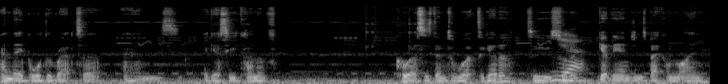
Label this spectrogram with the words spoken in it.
and they board the Raptor, and I guess he kind of coerces them to work together to sort Yeah. of get the engines back online,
